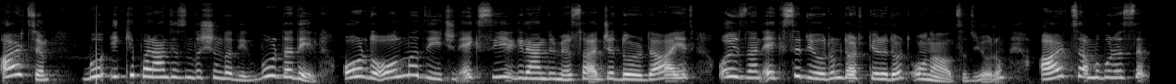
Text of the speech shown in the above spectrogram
Artı bu iki parantezin dışında değil. Burada değil. Orada olmadığı için eksiyi ilgilendirmiyor. Sadece 4'e ait. O yüzden eksi diyorum. 4 kere 4 16 diyorum. Artı ama burası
